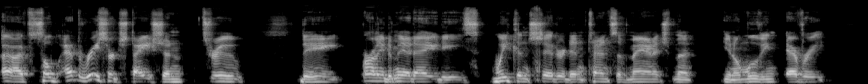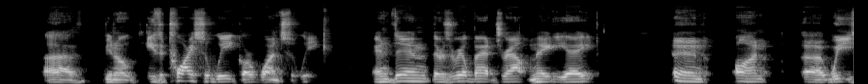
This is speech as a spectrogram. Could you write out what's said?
Uh, so at the research station through the early to mid 80s, we considered intensive management, you know, moving every uh, you know, either twice a week or once a week. And then there's a real bad drought in 88. And on, uh, we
